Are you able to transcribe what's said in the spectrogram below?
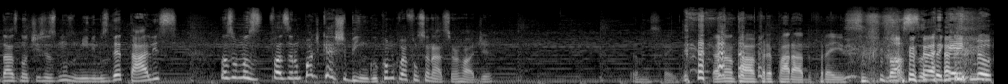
das notícias nos mínimos detalhes, nós vamos fazer um podcast bingo. Como que vai funcionar, Sr. Roger? Eu não sei. Eu não tava preparado para isso. Nossa, peguei meu,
